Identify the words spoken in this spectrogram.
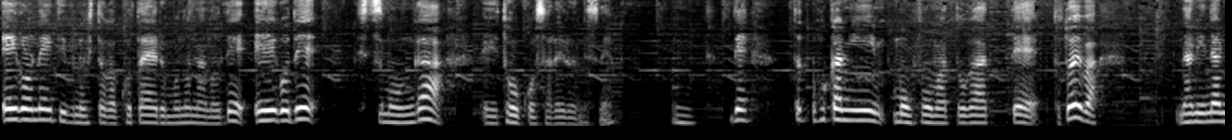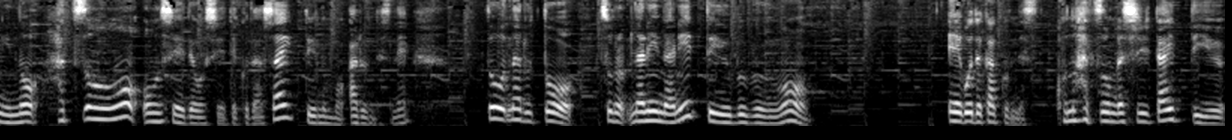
英語のネイティブの人が答えるものなので英語で質問が、え投稿されるんですね。うん、で他にもフォーマットがあって例えば何々の発音を音声で教えてくださいっていうのもあるんですね。となるとその何々っていう部分を英語で書くんです。この発音が知りたいっていう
